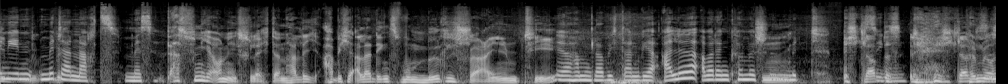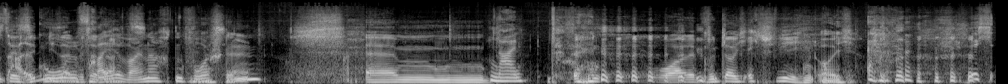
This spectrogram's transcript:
in die Mitternachtsmesse. Das finde ich auch nicht schlecht. Dann hatte ich, habe ich allerdings womöglich einen Tee. Ja, haben glaube ich dann wir alle, aber dann können wir schön mit ich glaube, das, ich glaub, Können wir uns alkoholfreie Weihnachten vorstellen? Ähm, Nein. boah, das wird, glaube ich, echt schwierig mit euch. Ich,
